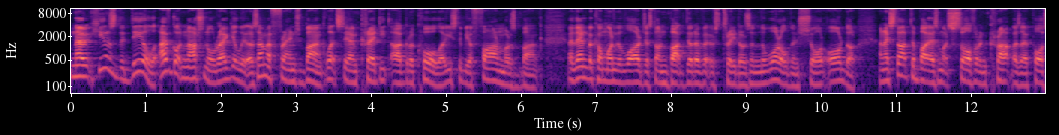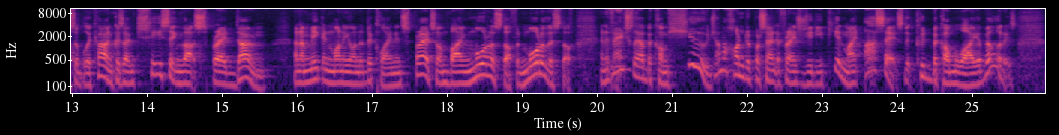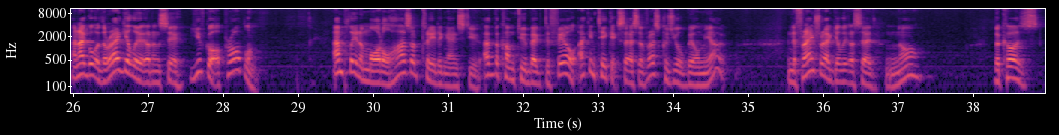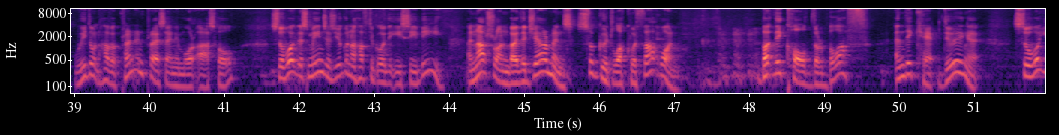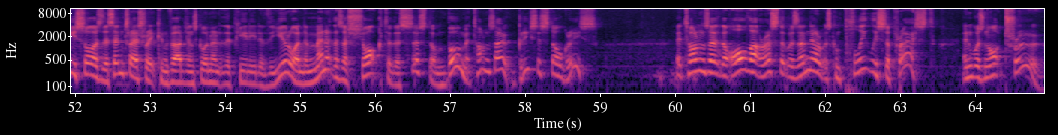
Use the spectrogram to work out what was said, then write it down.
Now, here's the deal. I've got national regulators. I'm a French bank. Let's say I'm Credit Agricole. I used to be a farmer's bank. I then become one of the largest unbacked derivatives traders in the world in short order. And I start to buy as much sovereign crap as I possibly can because I'm chasing that spread down and I'm making money on a declining spread. So I'm buying more of the stuff and more of this stuff. And eventually I become huge. I'm 100% of French GDP in my assets that could become liabilities. And I go to the regulator and say, You've got a problem. I'm playing a moral hazard trade against you. I've become too big to fail. I can take excessive risk because you'll bail me out. And the French regulator said, No, because we don't have a printing press anymore, asshole. So what this means is you're going to have to go to the ECB and that's run by the Germans. So good luck with that one. but they called their bluff, and they kept doing it. So what you saw is this interest rate convergence going into the period of the euro, and the minute there's a shock to the system, boom, it turns out Greece is still Greece. It turns out that all that risk that was in there was completely suppressed and was not true.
